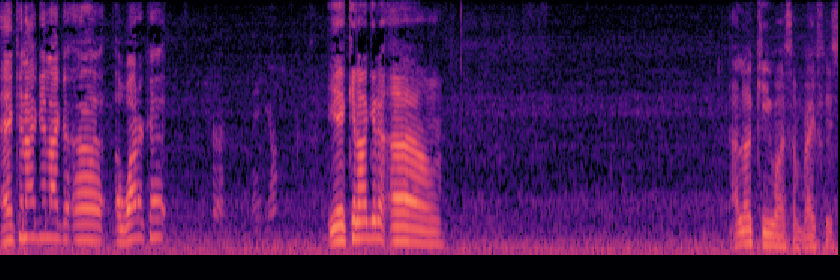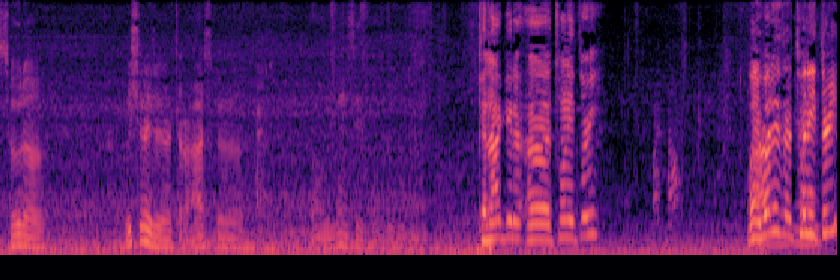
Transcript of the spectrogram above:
And can I get like a uh, a water cup? Sure. Anything else? Yeah, can I get a um? I low key want some breakfast too though. We should have just went to Roscoe. Can I get a uh 23? Myself? Wait, what is a 23?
